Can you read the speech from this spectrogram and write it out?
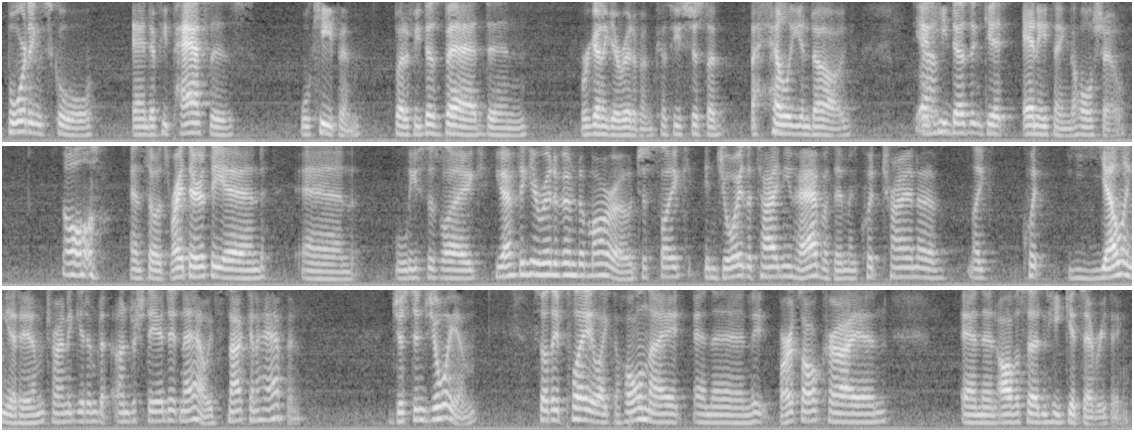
boarding school. And if he passes we'll keep him. But if he does bad then we're gonna get rid of him because he's just a, a hellion dog. Yeah. and he doesn't get anything the whole show. Oh, and so it's right there at the end, and Lisa's like, "You have to get rid of him tomorrow. Just like enjoy the time you have with him, and quit trying to like quit yelling at him, trying to get him to understand it now. It's not going to happen. Just enjoy him." So they play like the whole night, and then Bart's all crying, and then all of a sudden he gets everything.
